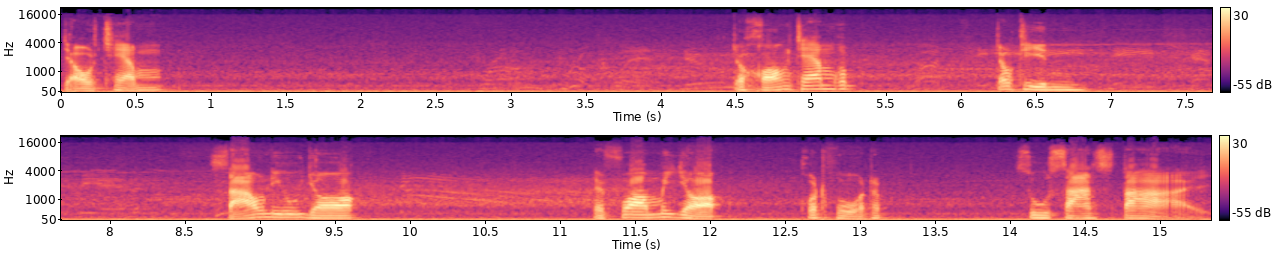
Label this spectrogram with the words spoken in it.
จะเอาแชมป์เจ้าของแชมป์ครับ เจ้าทิน สาวนิวยอร์กแต่ฟอร์มไม่หยอกโคตรโหดครับ ซูซานสไตล์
